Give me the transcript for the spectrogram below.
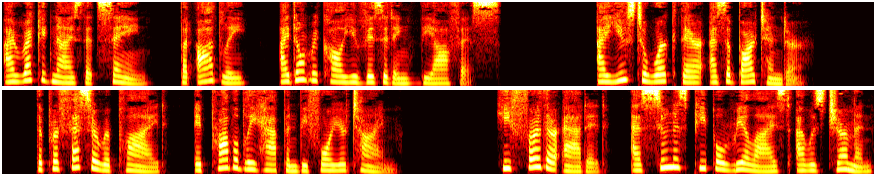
I recognize that saying, but oddly, I don't recall you visiting the office. I used to work there as a bartender. The professor replied, it probably happened before your time. He further added, as soon as people realized I was German,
